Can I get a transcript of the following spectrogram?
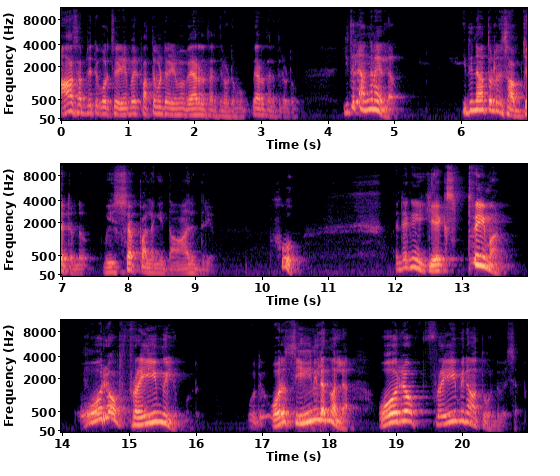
ആ സബ്ജക്റ്റ് കുറച്ച് കഴിയുമ്പോൾ ഒരു പത്ത് മിനിറ്റ് കഴിയുമ്പോൾ വേറൊരു തരത്തിലോട്ട് പോകും വേറെ തരത്തിലോട്ട് പോകും. ഇതിൽ അങ്ങനെയല്ല. ഇതിനകത്തുള്ളൊരു സബ്ജക്റ്റ് ഉണ്ട്. വിശപ്പ് അല്ലെങ്കിൽ ദാരിദ്ര്യം. ഹൂ. എന്റെ അങ്ങ് എക്സ്ട്രീമാണ് ഓരോ ഫ്രെയിമിലും ഉണ്ട്. ഒരു ഓരോ സീനിലൊന്നുമല്ല ഓരോ ഫ്രെയിമിനകത്തും ഉണ്ട് വിശപ്പ്.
